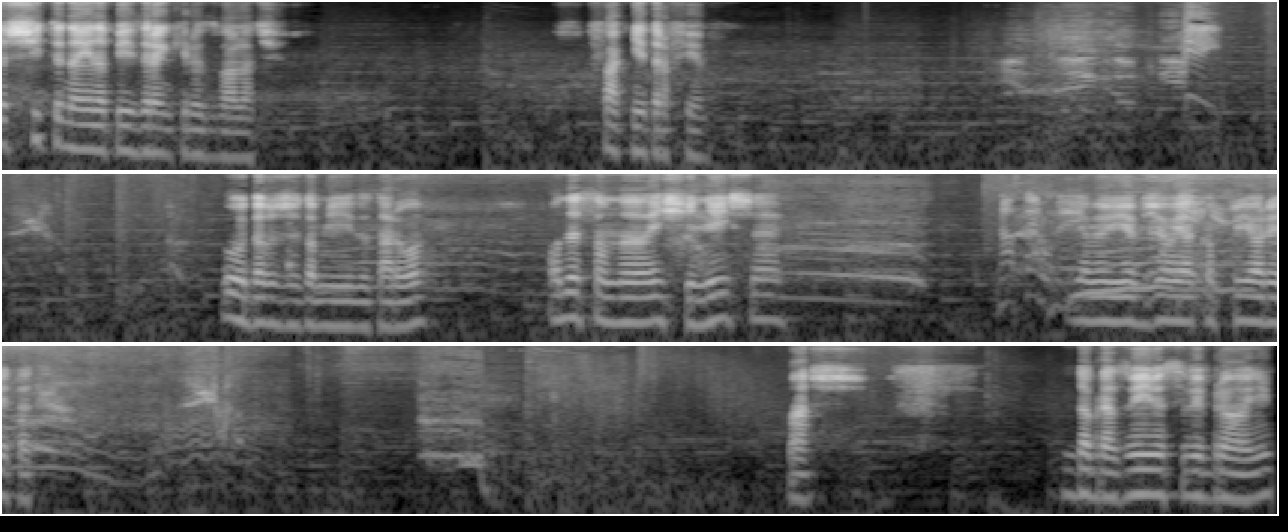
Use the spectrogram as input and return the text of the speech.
Te shity najlepiej z ręki rozwalać. Fakt, nie trafiłem. U, dobrze, że do mnie nie dotarło. One są najsilniejsze. Ja bym je wziął jako priorytet. Masz. Dobra, zmienimy sobie broń.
